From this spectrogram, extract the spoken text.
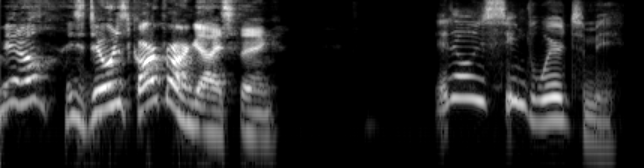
you know, he's doing his Cart Barn guys thing. It always seemed weird to me.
